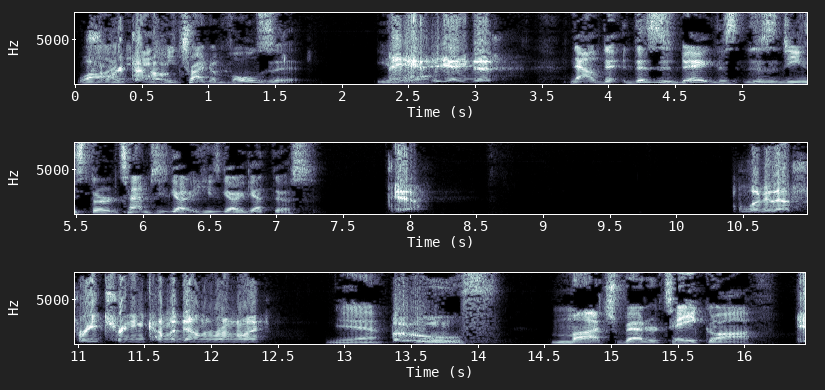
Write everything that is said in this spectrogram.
Well, and, and he tried to Vols it. You know? yeah, yeah, he did. Now th- this is big. This this is Dean's third attempt. He's got he's got to get this. Yeah. Look at that freight train coming down the runway. Yeah. Boom. Oof. Much better takeoff. Yeah.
